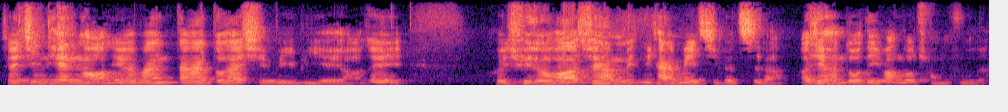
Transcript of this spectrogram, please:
所以今天哈你会发现大家都在写 VBA 啊，所以回去的话虽然没你看没几个字了，而且很多地方都重复的。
